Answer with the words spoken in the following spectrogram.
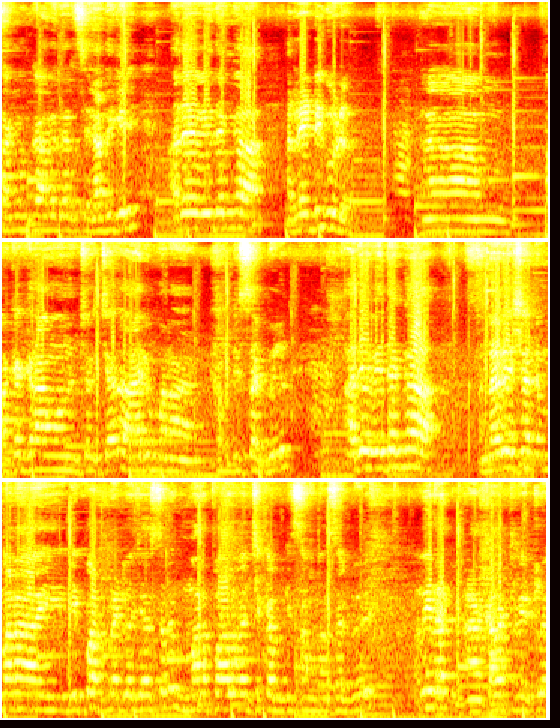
సంఘం కార్యదర్శి యాదగిరి అదేవిధంగా రెడ్డిగూడెం. పక్క గ్రామం నుంచి వచ్చారు ఆయన మన కమిటీ సభ్యులు. అదే విధంగా నరేష్ అని మన ఈ డిపార్ట్మెంట్లో చేస్తారు మన పాల్వంచ కమిటీ సంఘ సభ్యులు. కలెక్టరేట్లో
